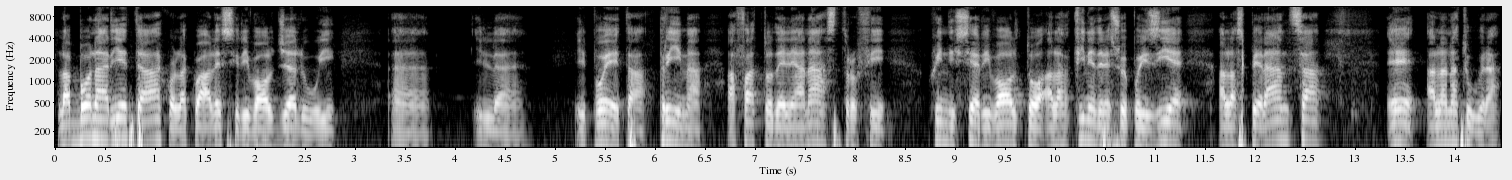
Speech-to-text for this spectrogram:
la bonarietà con la quale si rivolge a lui eh, il, il poeta. Prima ha fatto delle anastrofi, quindi si è rivolto alla fine delle sue poesie alla speranza e alla natura,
